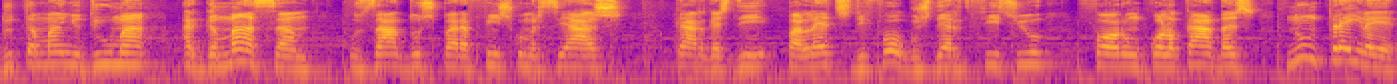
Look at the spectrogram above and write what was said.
do tamanho de uma argamassa usados para fins comerciais. Cargas de paletes de fogos de artifício foram colocadas num trailer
